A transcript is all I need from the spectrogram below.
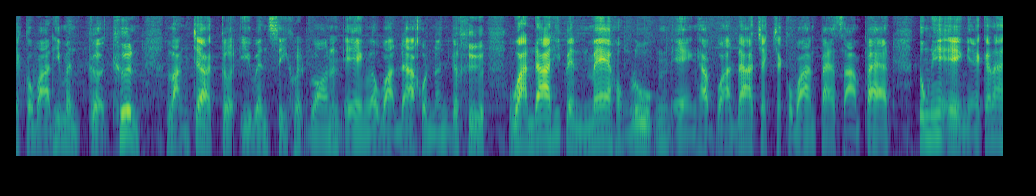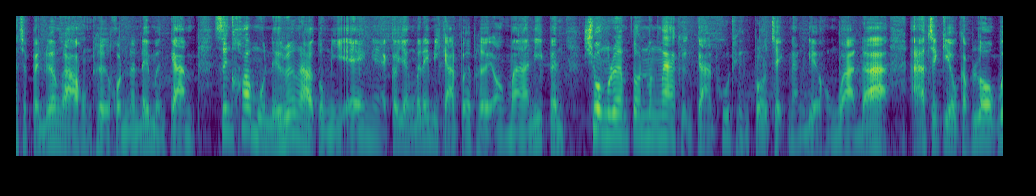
จักรวาลที่มันเกิดขึ้น หลังจากเกิดอีเวนต์ Secret War นั่นเอง แล้ววานด้าคนนั้นก็คือวานด้าที่เป็นแม่ของลูกนั่นเองครับวานด้าจากจักรวาล 838 ตรงนี้เองเนี่ยก็น่าจะเป็นเรื่องราวของเธอคนนั้นได้เหมือนกัน ซึ่งข้อมูลในเรื่องราวตรงนี้เองเนี่ยก็ยังไม่ได้มีการเปิดเผยออกมานี่เป็นช่วงเริ่มต้นมากๆ ถึงการพูดถึงโปรเจกต์หนังเดี่ยวของวานด้าอาจจะเกี่ยวกับโลกเว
